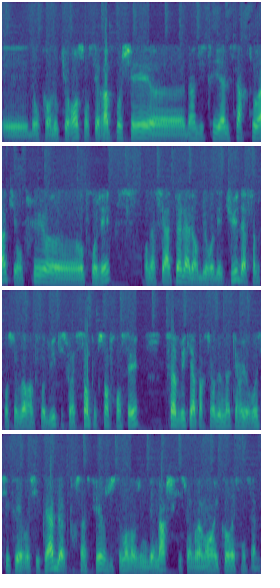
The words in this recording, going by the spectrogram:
Et donc en l'occurrence, on s'est rapproché euh, d'industriels sartois qui ont cru euh, au projet. On a fait appel à leur bureau d'études afin de concevoir un produit qui soit 100% français, fabriqué à partir de matériaux recyclés et recyclables pour s'inscrire justement dans une démarche qui soit vraiment éco-responsable.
